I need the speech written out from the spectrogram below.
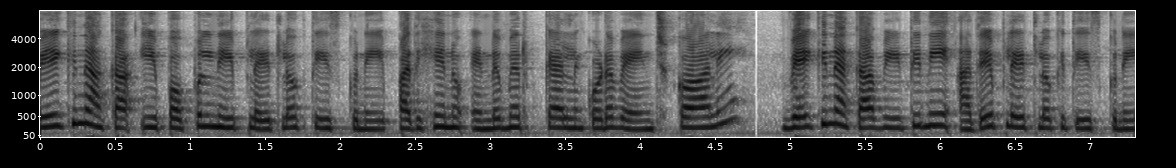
వేగినాక ఈ పప్పుల్ని ప్లేట్లోకి తీసుకుని పదిహేను ఎండుమిరపకాయలను కూడా వేయించుకోవాలి. వేగినాక వీటిని అదే ప్లేట్లోకి తీసుకుని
